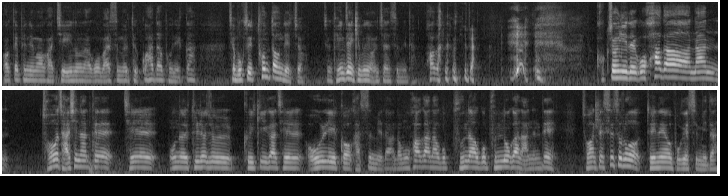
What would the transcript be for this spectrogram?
곽 대표님하고 같이 의논하고 말씀을 듣고 하다 보니까 제 목소리 톤 다운됐죠. 지금 굉장히 기분이 언짢습니다. 화가 납니다. 걱정이 되고 화가 난 저 자신한테 제일 오늘 들려줄 글귀가 제일 어울릴 것 같습니다. 너무 화가 나고 분하고 분노가 나는데 저한테 스스로 되뇌어 보겠습니다.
